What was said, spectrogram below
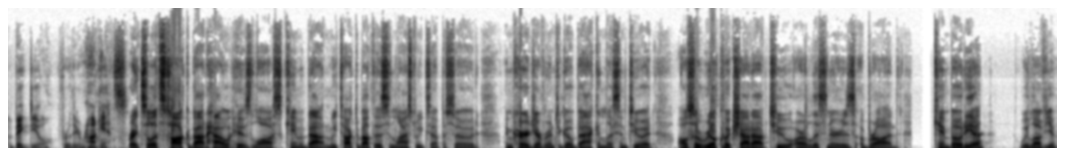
a big deal for the Iranians. Right. So let's talk about how his loss came about. And we talked about this in last week's episode. I encourage everyone to go back and listen to it. Also, real quick shout out to our listeners abroad Cambodia, we love you.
